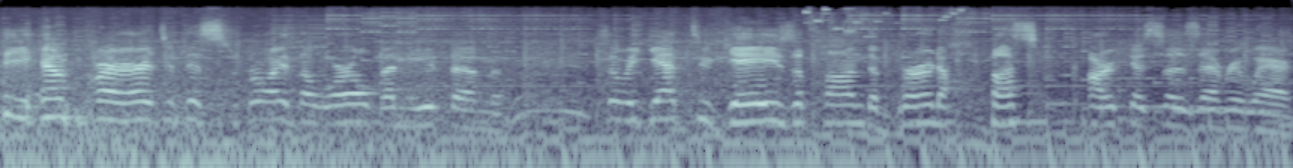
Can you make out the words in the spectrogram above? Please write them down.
the Emperor to destroy the world beneath him. So we get to gaze upon the burned husk carcasses everywhere.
